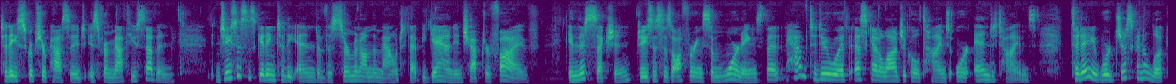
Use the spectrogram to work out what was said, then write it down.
Today's scripture passage is from Matthew 7. Jesus is getting to the end of the Sermon on the Mount that began in chapter 5. In this section, Jesus is offering some warnings that have to do with eschatological times or end times Today, we're just going to look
